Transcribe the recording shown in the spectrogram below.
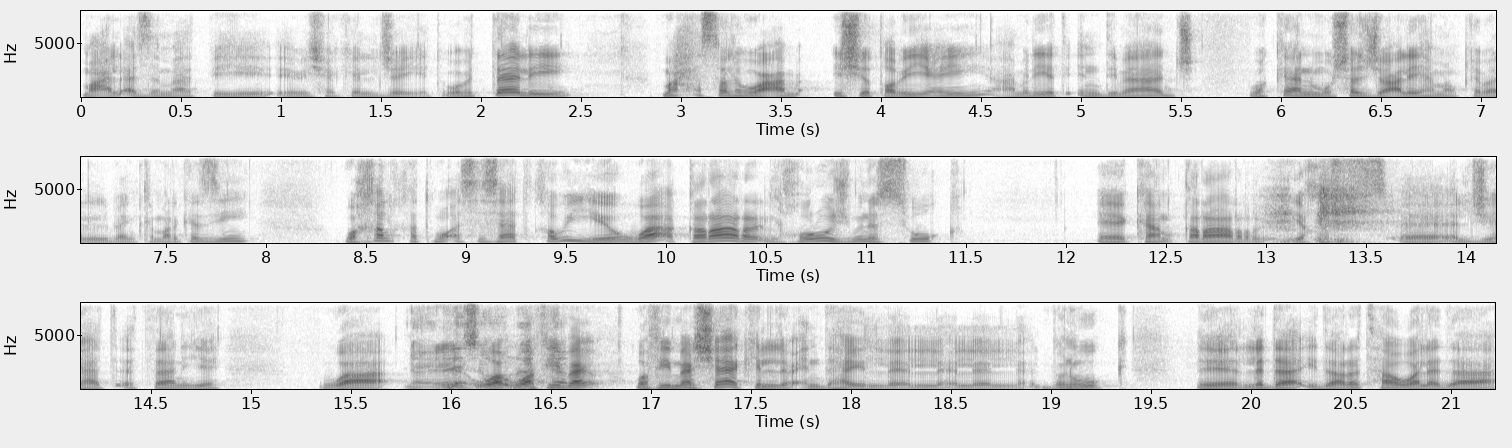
مع الأزمات بشكل جيد. وبالتالي ما حصل هو شيء طبيعي عملية اندماج وكان مشجع عليها من قبل البنك المركزي وخلقت مؤسسات قوية وقرار الخروج من السوق آه، كان قرار يخص آه، الجهات الثانية و يعني وفي وفي مشاكل عند هاي البنوك آه، لدى إدارتها ولدى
